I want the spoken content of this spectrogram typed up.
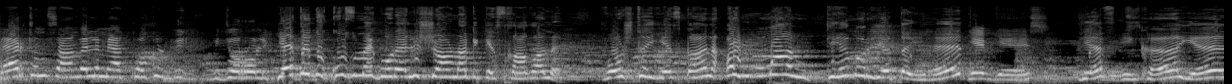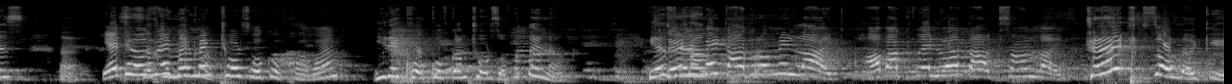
Վերջում Սամվելը մի հատ փոքր վիդեոռոլիկ Եթե դուք ուզում եք որ էլի շարունակեք այս խաղալը, ոչ թե ես կանա, այ ման գեյմեր յետեի հետ եւ ես։ եւ ինքը ես Եթե ուզում եք, որ մենք 4 հոգով խաղանք, 3 հոգով կամ 4 հոգ կտենանք։ Ես նրան եք ագրոմնի լայք, հավաքվելու է 20 լայք։ չէ 20 լայքի։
